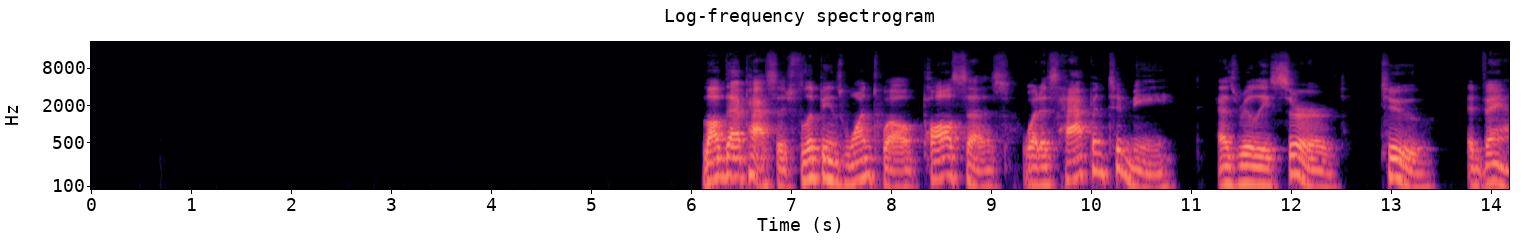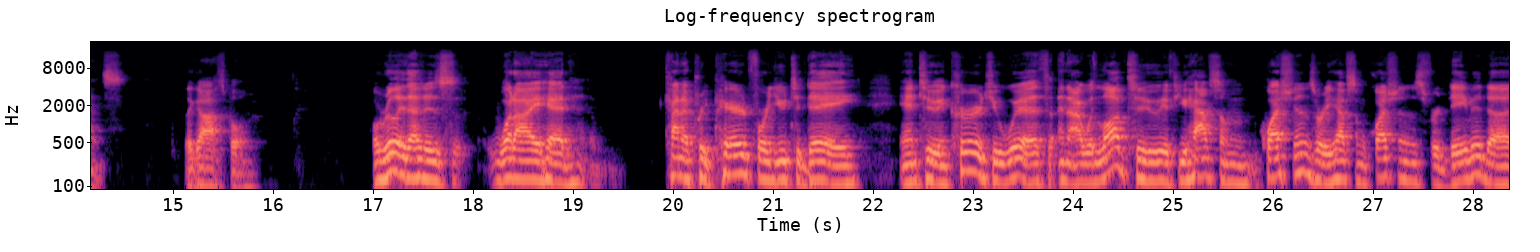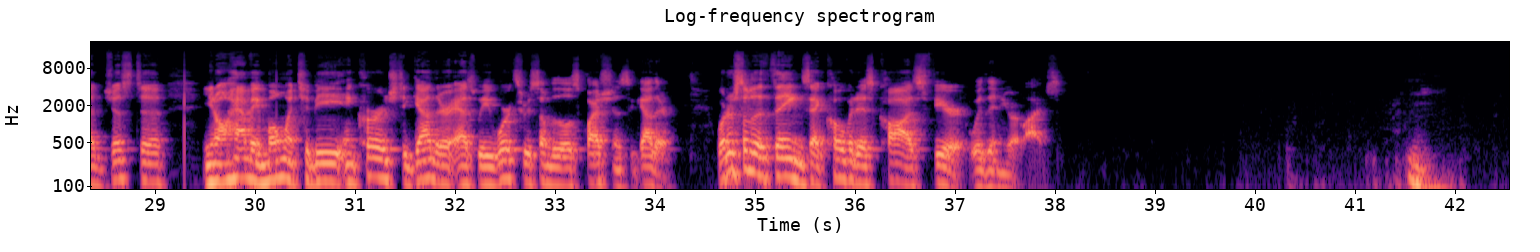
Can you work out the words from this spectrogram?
Love that passage. Philippians 1:12. Paul says, "What has happened to me has really served to advance the gospel." Well, really that is what I had kind of prepared for you today and to encourage you with. And I would love to, if you have some questions or you have some questions for David, uh, just to you know have a moment to be encouraged together as we work through some of those questions together. What are some of the things that COVID has caused fear within your lives?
